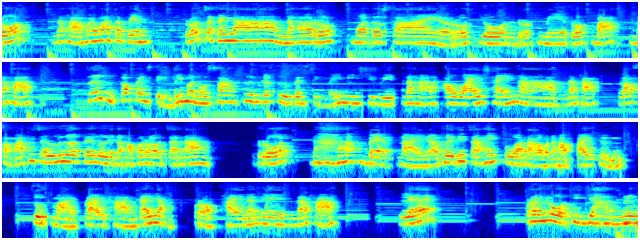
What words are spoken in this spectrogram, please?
รถนะคะ ไม่ว่าจะเป็นรถจักรยานนะคะ รถมอเตอร์ไซค์รถยนต์ รถเมล์รถบัสนะคะ ซึ่งก็เป็นสิ่งที่มนุษย์สร้างขึ้นก็คือเป็นสิ่งไม่มีชีวิตนะคะ เอาไว้ใช้งานนะคะ เราสามารถที่จะเลือกได้เลยนะคะว่าเราจะนั่ง รถนะคะแบบไหนนะเพื่อที่จะให้ตัวเรานะคะไปถึงจุดหมายปลายทางได้อย่างปลอดภัยนั่นเองนะคะ และประโยชน์อีกอย่างหนึ่ง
